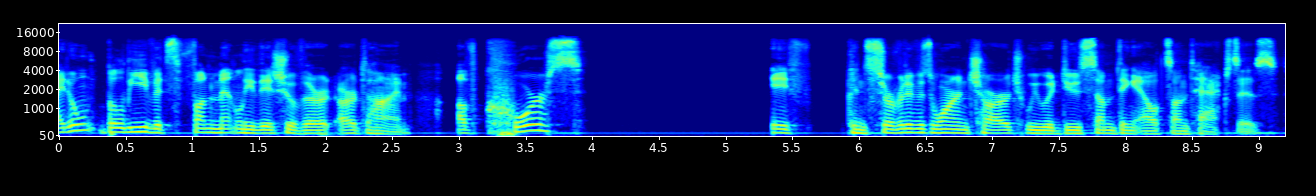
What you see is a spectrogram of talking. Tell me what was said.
I don't believe it's fundamentally the issue of our, our time. Of course, if conservatives were in charge, we would do something else on taxes.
